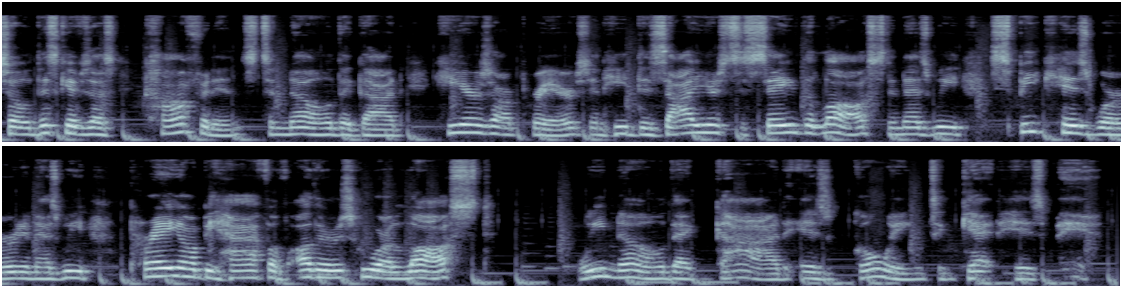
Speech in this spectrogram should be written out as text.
So, this gives us confidence to know that God hears our prayers and He desires to save the lost. And as we speak His word and as we pray on behalf of others who are lost, we know that God is going to get His man.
